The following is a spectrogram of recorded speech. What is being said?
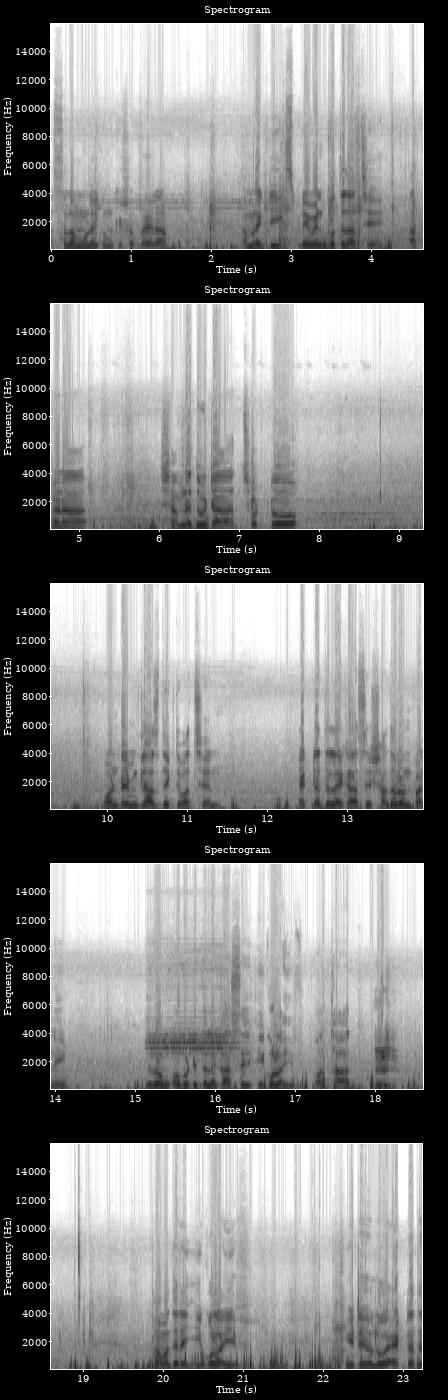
আসসালামু আলাইকুম কৃষক ভাইরা আমরা একটি এক্সপেরিমেন্ট করতে যাচ্ছি। আপনারা সামনে দুইটা ছোট্ট ওয়ান টাইম গ্লাস দেখতে পাচ্ছেন। একটাতে লেখা আছে সাধারণ পানি এবং অপরটিতে লেখা আছে ইকোলাইফ অর্থাৎ আমাদের এই ইকোলাইফ এটা হলো একটাতে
